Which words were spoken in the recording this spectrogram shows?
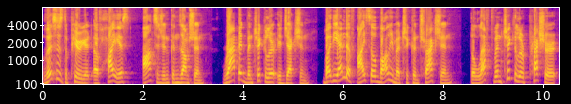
This is the period of highest oxygen consumption. Rapid ventricular ejection. By the end of isovolumetric contraction, the left ventricular pressure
